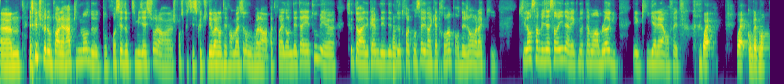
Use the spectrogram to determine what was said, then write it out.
Est-ce que tu peux nous parler rapidement de ton process d'optimisation? Alors, je pense que c'est ce que tu dévoiles dans tes formations, donc voilà, on va pas trop aller dans le détail et tout, mais est-ce que tu auras quand même des, deux, trois conseils 20-80 pour des gens voilà, qui, qui lancent un business en ligne avec notamment un blog et qui galèrent en fait? Ouais, Ouais, complètement.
